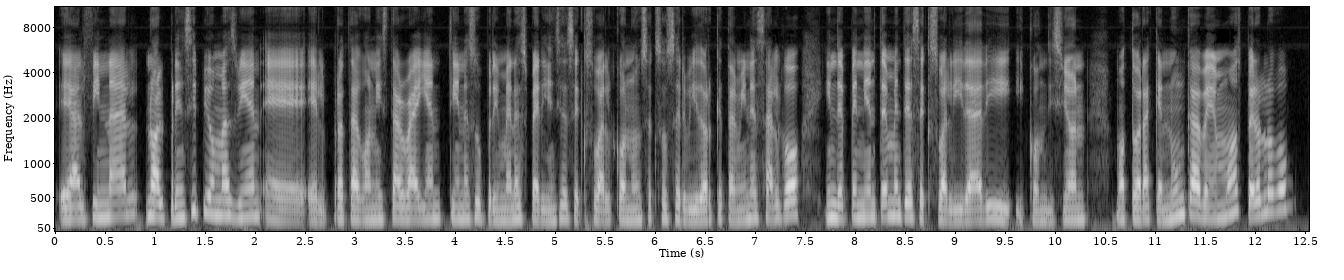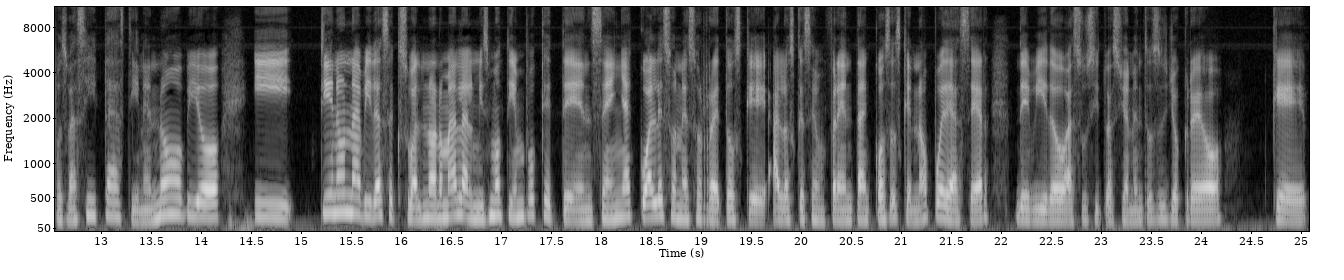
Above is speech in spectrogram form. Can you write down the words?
Eh, al final, no, al principio más bien, eh, el protagonista Ryan tiene su primera experiencia sexual con un sexo servidor, que también es algo independientemente de sexualidad y, y condición motora que nunca vemos, pero luego pues va citas, tiene novio y tiene una vida sexual normal al mismo tiempo que te enseña cuáles son esos retos que a los que se enfrentan, cosas que no puede hacer debido a su situación. Entonces yo creo que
